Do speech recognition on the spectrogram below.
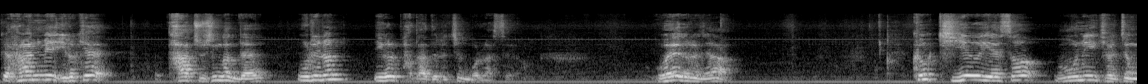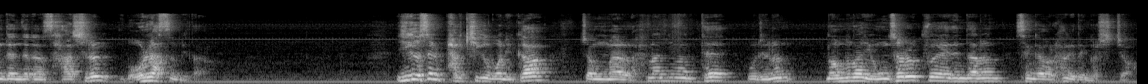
그 하나님이 이렇게 다 주신 건데 우리는 이걸 받아들일 줄 몰랐어요. 왜 그러냐? 그 기에 의해서 운이 결정된다는 사실을 몰랐습니다. 이것을 밝히고 보니까 정말 하나님한테 우리는 너무나 용서를 구해야 된다는 생각을 하게 된 것이죠.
